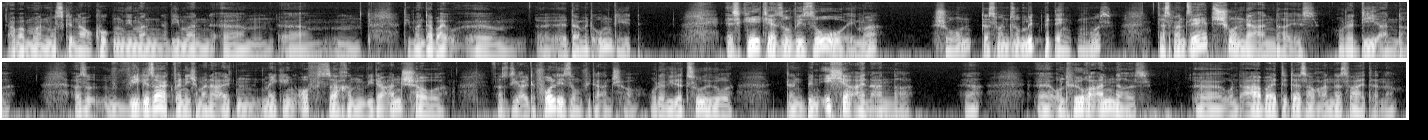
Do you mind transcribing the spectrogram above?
Aber man muss genau gucken, wie man, wie man, ähm, ähm, wie man dabei ähm, äh, damit umgeht. Es gilt ja sowieso immer schon, dass man so mitbedenken muss, dass man selbst schon der andere ist oder die andere. Also wie gesagt, wenn ich meine alten Making-of-Sachen wieder anschaue, also die alte Vorlesung wieder anschaue oder wieder zuhöre, dann bin ich ja ein anderer, ja, äh, und höre anderes äh, und arbeite das auch anders weiter. Ne?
